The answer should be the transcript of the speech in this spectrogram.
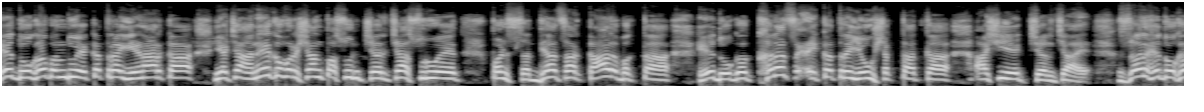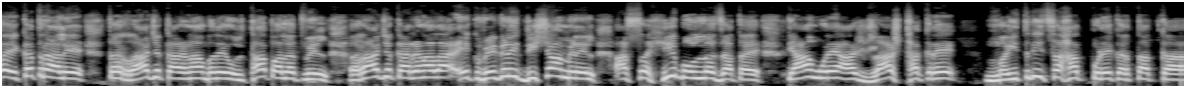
हे दोघं बंधू एकत्र येणार का? याच्या अनेक वर्षांपासून चर्चा सुरू आहेत. पण सध्याचा काळ बघता हे दोघं खरंच एकत्र येऊ शकतात का? अशी एक चर्चा आहे. जर हे दोघं एकत्र आले तर राजकारणामध्ये उलथापालत होईल. राजकारणाला एक वेगळी दिशा मिळेल असंही बोललं जात आहे त्यामुळे आज राज ठाकरे मैत्रीचा हात पुढे करतात का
